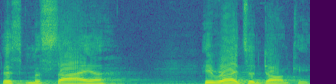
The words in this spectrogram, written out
This Messiah, he rides a donkey.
